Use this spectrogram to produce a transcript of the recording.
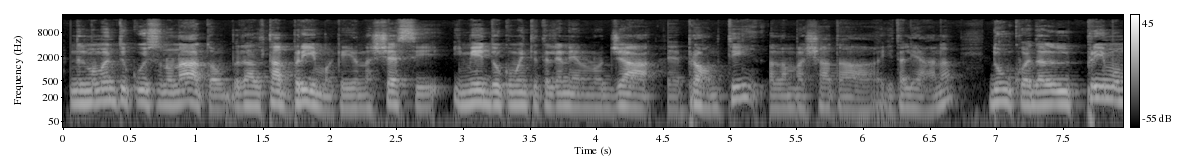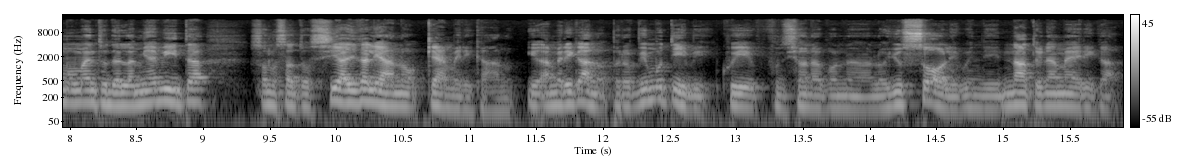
Nel momento in cui sono nato, in realtà prima che io nascessi, i miei documenti italiani erano già eh, pronti all'ambasciata italiana. Dunque, dal primo momento della mia vita sono stato sia italiano che americano. Io- Americano per ovvi motivi, qui funziona con lo Ius quindi nato in America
